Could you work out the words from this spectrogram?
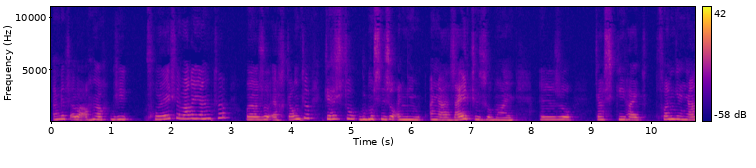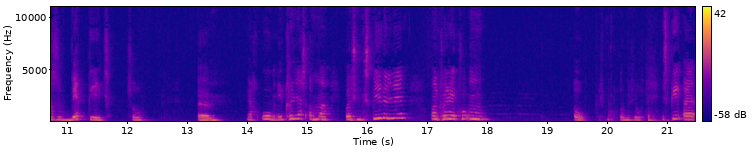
Dann gibt es aber auch noch die fröhliche Variante oder so erstaunte. Das ist so, du musst die so an, der Seite so malen. Also so, dass die halt von der Nase weggeht. So ähm, nach oben. Ihr könnt das auch mal euch ins Spiegel nehmen und könnt ihr gucken. Oh, ich mach glaube ich los. Es geht, äh,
